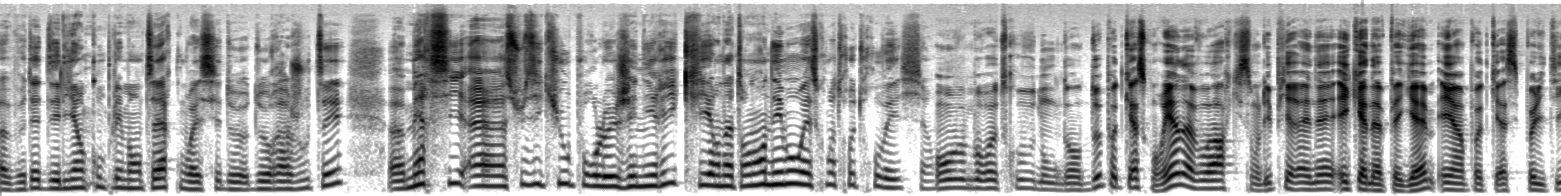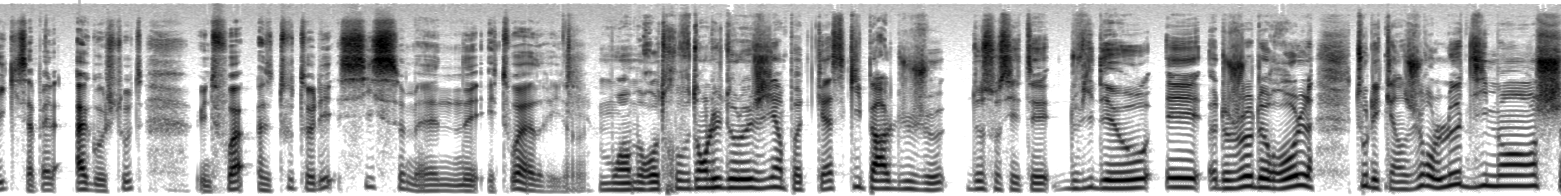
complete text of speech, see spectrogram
euh, peut-être des liens complémentaires qu'on va essayer de, de rajouter. Merci à Suzy Q pour le générique et en attendant, Nemo, où est-ce qu'on va te retrouver? On me retrouve donc dans deux podcasts qui n'ont rien à voir, qui sont Les Pyrénées et Canapé Game, et un podcast politique qui s'appelle À gauche toute, une fois toutes les six semaines. Et toi, Adrien? Moi, on me retrouve dans Ludologie, un podcast qui parle du jeu, de société, de vidéo et de jeux de rôle tous les 15 jours, le dimanche.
